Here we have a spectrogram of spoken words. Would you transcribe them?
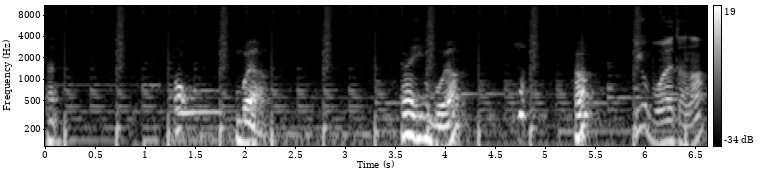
자, 어? 뭐야? 나 이거 뭐야? 어? 이거 뭐야, 다나?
